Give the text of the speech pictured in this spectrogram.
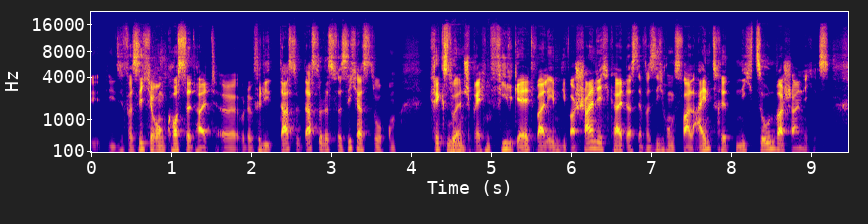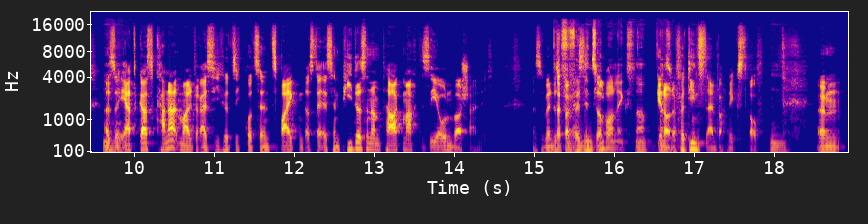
die, diese Versicherung kostet halt, äh, oder für die, dass, du- dass du das versicherst so rum, kriegst du Mhm. entsprechend viel Geld, weil eben die Wahrscheinlichkeit, dass der Versicherungsfall eintritt, nicht so unwahrscheinlich ist. Also Mhm. Erdgas kann halt mal 30, 40 Prozent spiken. Dass der S&P das in einem Tag macht, ist eher unwahrscheinlich. Also wenn das Dafür verdienst du aber auch nichts, ne? Genau, da Also, verdienst du einfach nichts drauf. mhm. Ähm,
